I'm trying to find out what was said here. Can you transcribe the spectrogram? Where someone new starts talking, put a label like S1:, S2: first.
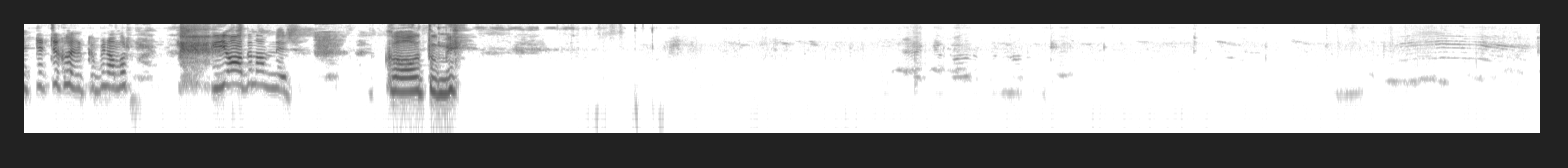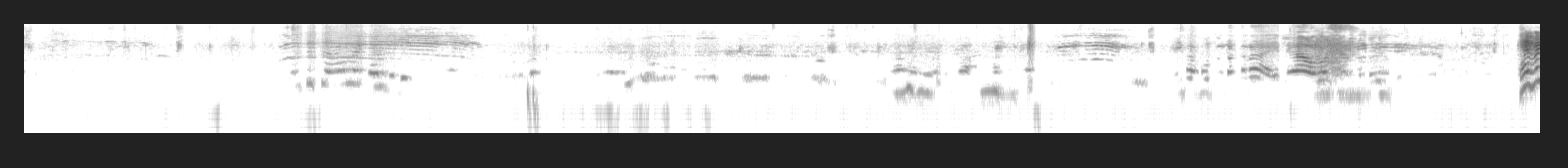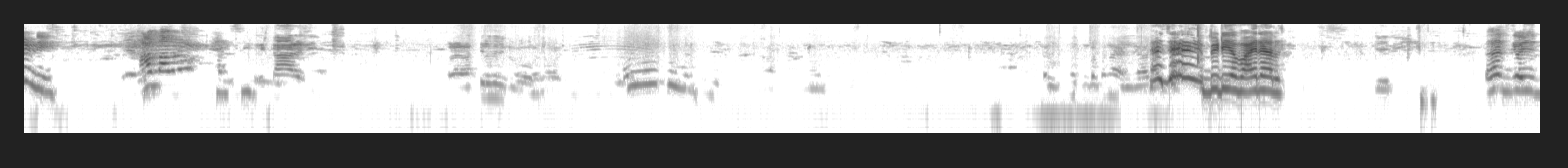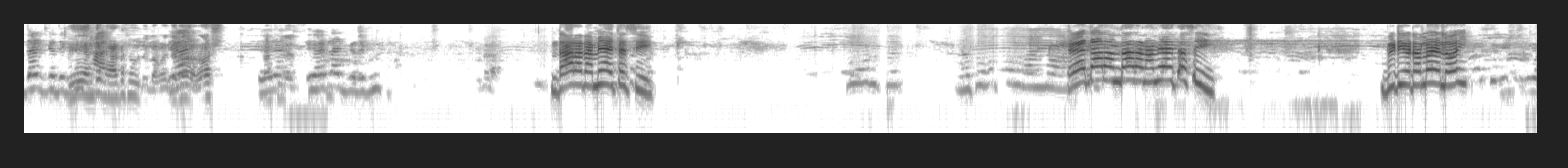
S1: একটু করে কবিন আমার কি আদন আমনের
S2: কও তুমি
S1: হেভেন নি আমার
S2: এই যে ভিডিও ভাইরাল দাঁড়ান আমি আইতাছি এ দাঁড়ান দাঁড়ান আমি আইতাছি ভিডিওটা লই লই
